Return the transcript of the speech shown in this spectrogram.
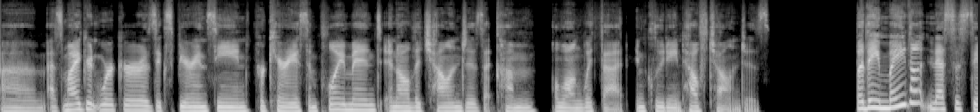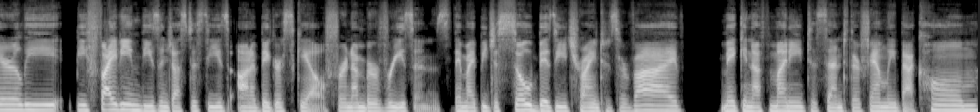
um, as migrant workers experiencing precarious employment and all the challenges that come along with that, including health challenges. But they may not necessarily be fighting these injustices on a bigger scale for a number of reasons. They might be just so busy trying to survive make enough money to send their family back home.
